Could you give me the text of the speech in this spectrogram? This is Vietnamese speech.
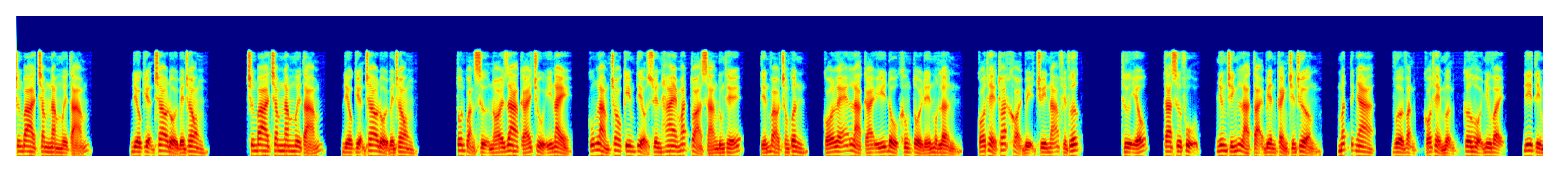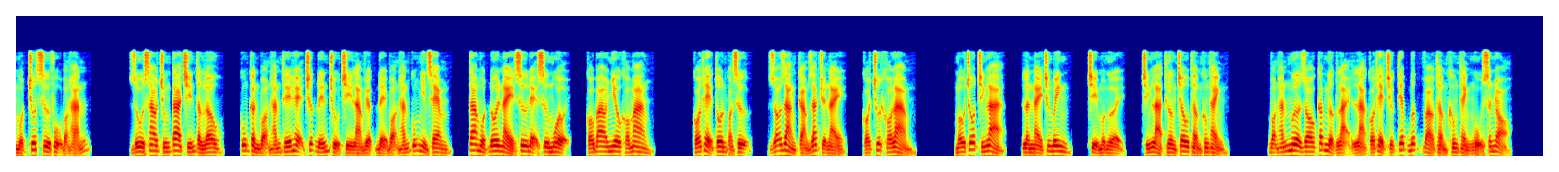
chương ba trăm năm mươi tám. Điều kiện trao đổi bên trong. Chương ba trăm năm mươi tám. Điều kiện trao đổi bên trong. Tôn quản sự nói ra cái chủ ý này, cũng làm cho kim tiểu xuyên hai mắt tỏa sáng đúng thế, tiến vào trong quân, có lẽ là cái ý đồ không tồi đến một lần, có thể thoát khỏi bị truy nã phiền phước thứ yếu, ta sư phụ, nhưng chính là tại biên cảnh chiến trường, mất tích nha, vừa vặn có thể mượn cơ hội như vậy, đi tìm một chút sư phụ bọn hắn. Dù sao chúng ta chín tầng lâu, cũng cần bọn hắn thế hệ trước đến chủ trì làm việc để bọn hắn cũng nhìn xem, ta một đôi này sư đệ sư muội, có bao nhiêu khó mang. Có thể tôn quản sự, rõ ràng cảm giác chuyện này có chút khó làm. Mấu chốt chính là, lần này trưng binh chỉ một người, chính là thường châu thẩm không thành. Bọn hắn mưa do các ngược lại là có thể trực tiếp bước vào thẩm không thành ngủ sân nhỏ.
